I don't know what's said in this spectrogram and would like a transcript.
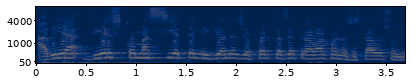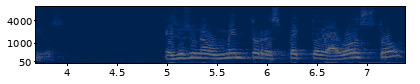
había 10,7 millones de ofertas de trabajo en los Estados Unidos. Eso es un aumento respecto de agosto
